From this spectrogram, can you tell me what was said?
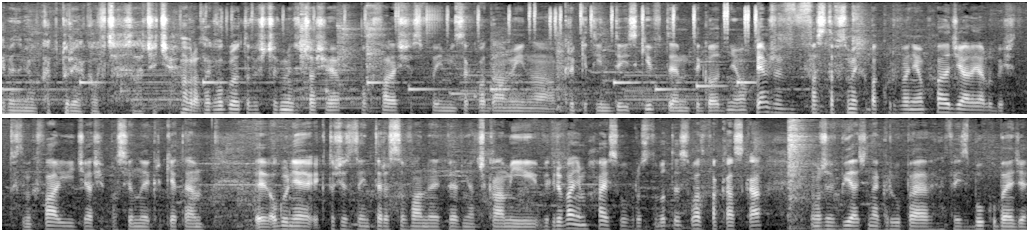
i będę miał kaptury jak owce, zobaczycie. Dobra, tak w ogóle to jeszcze w międzyczasie pochwalę się swoimi zakładami na krykiet indyjski w tym tygodniu. Wiem, że was to w sumie chyba kurwa nie obchodzi, ale ja lubię się tym chwalić, ja się pasjonuję krykietem. Y, ogólnie jak ktoś jest zainteresowany pewniaczkami, wygrywaniem hajsu po prostu, bo to jest łatwa kaska, może wbijać na grupę na Facebooku, będzie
